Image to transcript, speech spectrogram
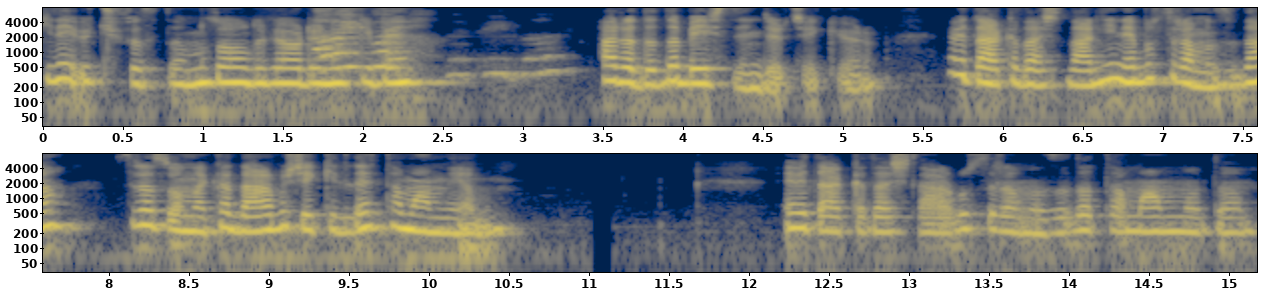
Yine 3 fıstığımız oldu gördüğünüz gibi. Arada da 5 zincir çekiyorum. Evet arkadaşlar yine bu sıramızı da sıra sonuna kadar bu şekilde tamamlayalım. Evet arkadaşlar bu sıramızı da tamamladım.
